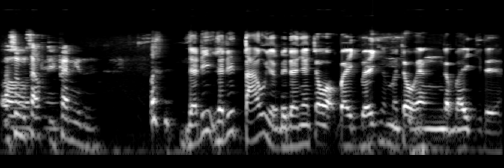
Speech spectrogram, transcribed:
langsung Oh, self defense gitu jadi jadi tahu ya bedanya cowok baik-baik sama cowok yang nggak baik gitu ya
